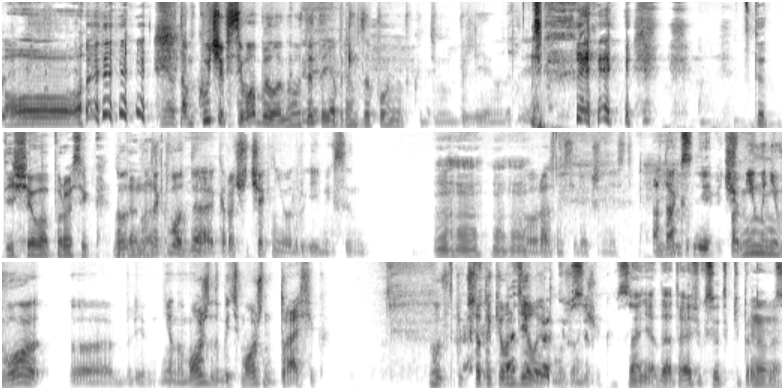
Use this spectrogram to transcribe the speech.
О, Там куча всего было, но вот это я прям запомнил. Блин, Тут еще вопросик. Ну, ну так вот, да, короче, чекни его другие миксы, Мгм, у мгм. него разный selection есть. А так, помимо него, э, блин, не, ну, может быть, можно, трафик. Ну, все-таки он делает продюсер. музончик. Саня, да, трафик все-таки Ну да.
